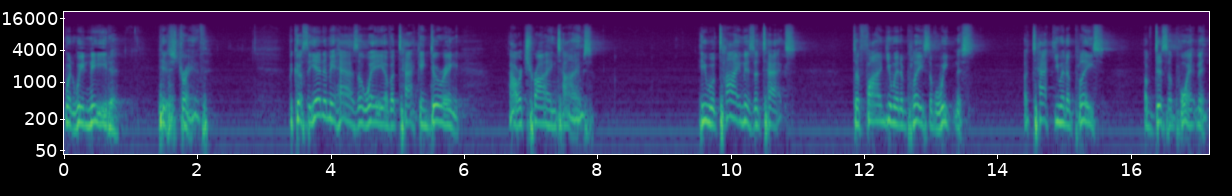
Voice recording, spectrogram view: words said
when we need His strength. Because the enemy has a way of attacking during our trying times. He will time his attacks to find you in a place of weakness, attack you in a place of disappointment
